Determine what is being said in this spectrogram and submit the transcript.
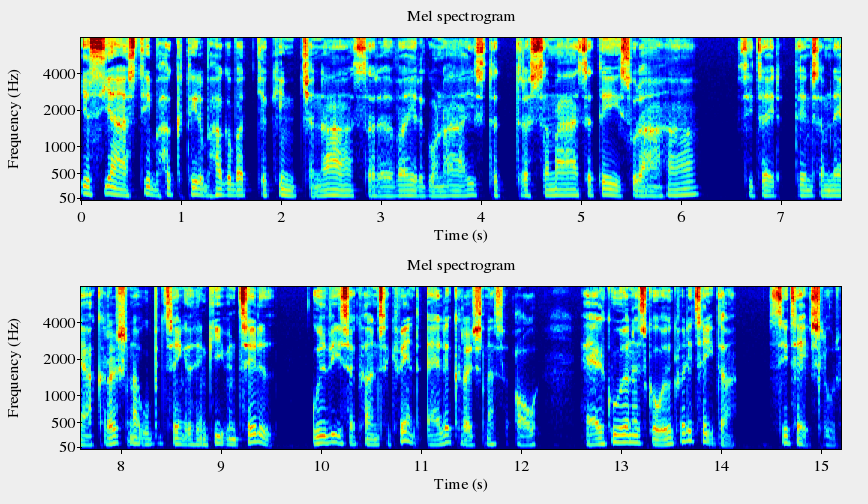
Yasyasti bhaktir bhagavat yakinchana saravair gunais tatra samasate suraha. Citat, den som nær Krishna ubetinget hengiven tillid, udviser konsekvent alle Krishnas og halvgudernes gode kvaliteter. Citat slut.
